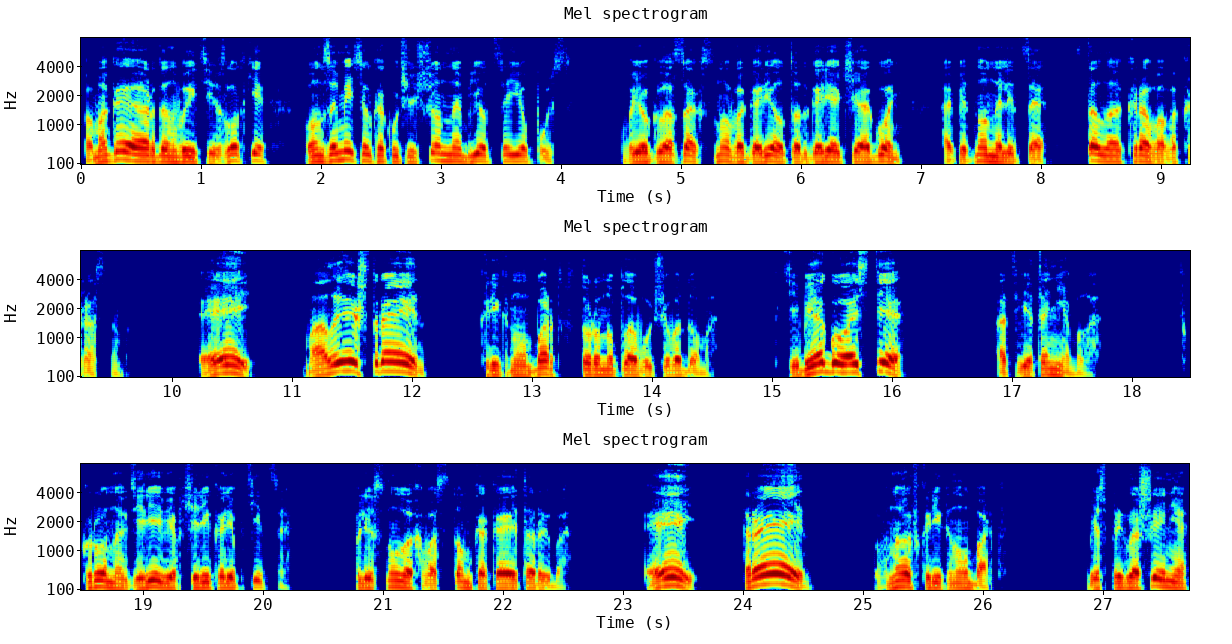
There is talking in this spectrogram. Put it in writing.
Помогая Арден выйти из лодки, он заметил, как учащенно бьется ее пульс. В ее глазах снова горел тот горячий огонь, а пятно на лице стало кроваво-красным. «Эй, малыш Трейн!» — крикнул Барт в сторону плавучего дома. «К тебе гости!» Ответа не было. В кронах деревьев чирикали птицы. Плеснула хвостом какая-то рыба. «Эй, Трейн!» — вновь крикнул Барт. Без приглашения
